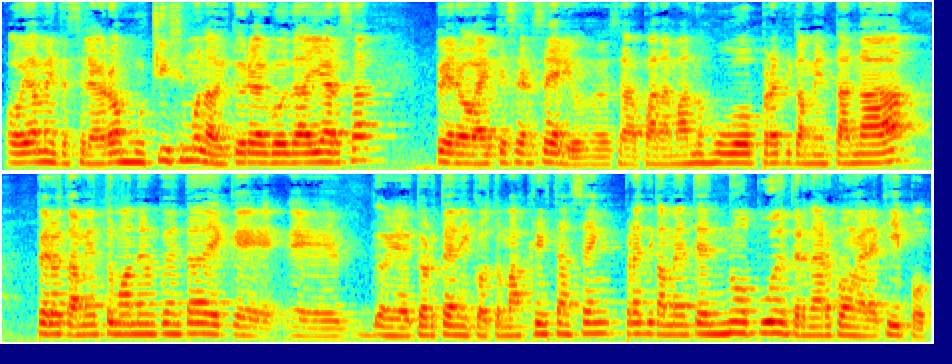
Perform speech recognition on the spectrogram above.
obviamente celebramos muchísimo la victoria del gol de Ayarza, pero hay que ser serios. O sea, Panamá no jugó prácticamente a nada. Pero también tomando en cuenta de que eh, el director técnico Tomás Christensen prácticamente no pudo entrenar con el equipo.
